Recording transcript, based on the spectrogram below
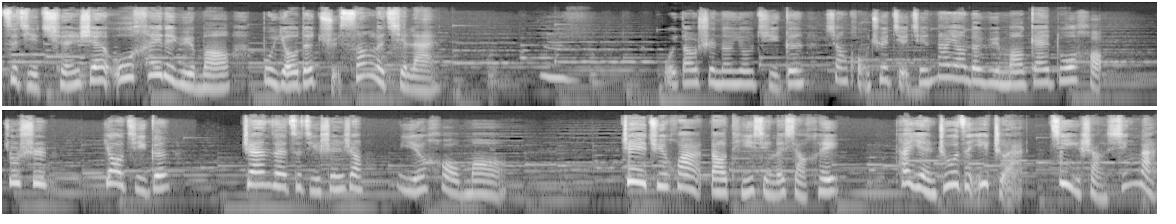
自己全身乌黑的羽毛，不由得沮丧了起来。嗯，我要是能有几根像孔雀姐姐那样的羽毛，该多好！就是，要几根，粘在自己身上也好嘛。这句话倒提醒了小黑，他眼珠子一转，计上心来。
